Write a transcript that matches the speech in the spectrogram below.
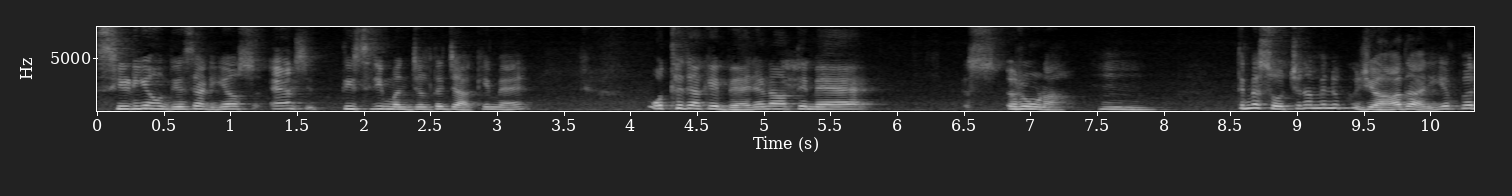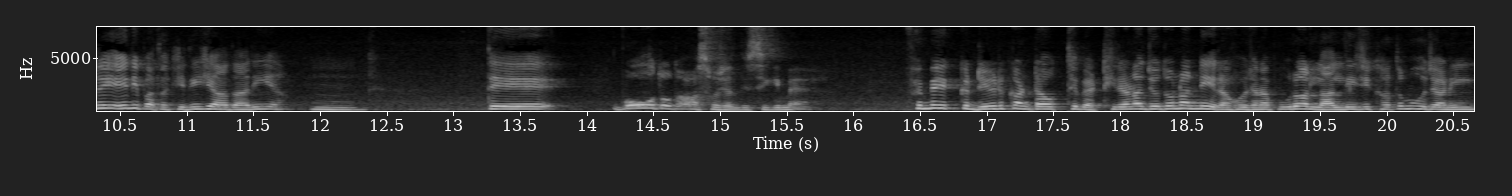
ਸੀੜੀਆਂ ਹੁੰਦੀਆਂ ਸਾਡੀਆਂ ਉਸ ਐਨ ਤੀਸਰੀ ਮੰਜ਼ਲ ਤੇ ਜਾ ਕੇ ਮੈਂ ਉੱਥੇ ਜਾ ਕੇ ਬਹਿ ਜਾਣਾ ਤੇ ਮੈਂ ਰੋਣਾ। ਹੂੰ। ਤੇ ਮੈਂ ਸੋਚਣਾ ਮੈਨੂੰ ਯਾਦ ਆ ਰਹੀ ਹੈ ਪਰ ਇਹ ਨਹੀਂ ਪਤਾ ਕਿਹਦੀ ਯਾਦ ਆ ਰਹੀ ਆ। ਹੂੰ। ਤੇ ਬਹੁਤ ਉਦਾਸ ਹੋ ਜਾਂਦੀ ਸੀਗੀ ਮੈਂ। ਫਿਰ ਮੈਂ ਇੱਕ ਡੇਢ ਘੰਟਾ ਉੱਥੇ ਬੈਠੀ ਰਹਿਣਾ ਜਦੋਂ ਨਾ ਹਨੇਰਾ ਹੋ ਜਾਣਾ ਪੂਰਾ ਲਾਲੀ ਜੀ ਖਤਮ ਹੋ ਜਾਣੀ।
